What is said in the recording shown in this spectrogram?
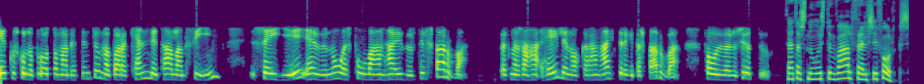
einhvers konar brotamannréttindum að bara kennitalan þín segi, hefur nú erst þú vanhæður til starfa vegna þess að heilin okkar hann hættir ekkit að starfa þá við verum sjötu. Þetta snúist um valfrelsi fólks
